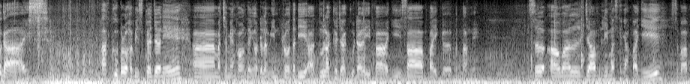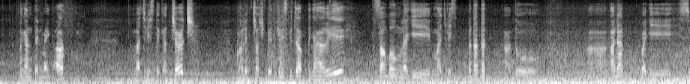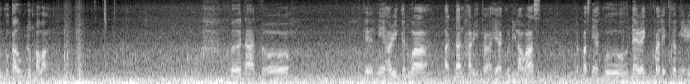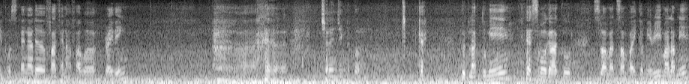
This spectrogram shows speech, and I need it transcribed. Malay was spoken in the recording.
Guys. Aku baru habis kerja ni. Uh, Macam yang korang tengok dalam intro tadi uh, Itulah kerja aku dari pagi sampai ke petang ni. Seawal jam 5.30 pagi Sebab pengantin make up Majlis dekat church Balik charge battery sekejap tengah hari Sambung lagi majlis petatet. Ha, Tu uh, adat bagi suku kaum Lun Bawang Bernardo. Okay, ni hari kedua dan hari terakhir aku di Lawas Lepas ni aku direct balik ke Miri terus Another 5 and a half hour driving. Challenging betul. Okay, good luck to me. Semoga aku selamat sampai ke Miri malam ni.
